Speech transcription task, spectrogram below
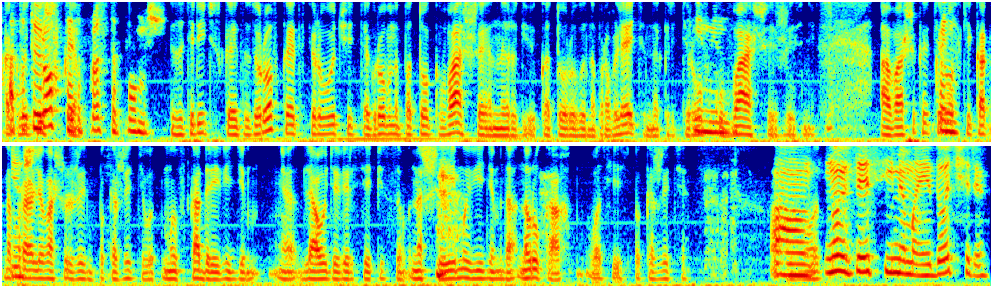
Как а татуировка пишете, это просто помощь. Эзотерическая татуировка это в первую очередь огромный поток вашей энергии, которую вы направляете на корректировку Именно. вашей жизни. А ваши корректировки как направили вашу жизнь? Покажите. Вот мы в кадре видим э, для аудиоверсии описываем. На шее мы видим, да, на руках у вас есть. Покажите. А, вот. Ну, здесь имя моей дочери.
